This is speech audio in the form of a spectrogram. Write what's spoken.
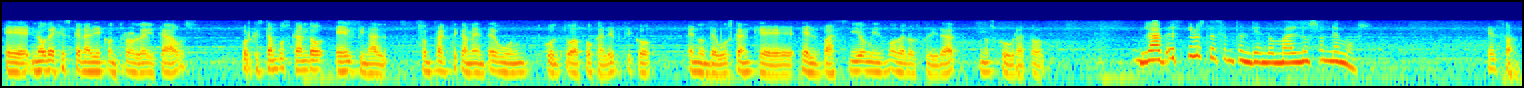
eh, no dejes que nadie controle el caos, porque están buscando el final. Son prácticamente un culto apocalíptico en donde buscan que el vacío mismo de la oscuridad nos cubra todo. Vlad, es que lo estás entendiendo mal, no son emos. ¿Qué son?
